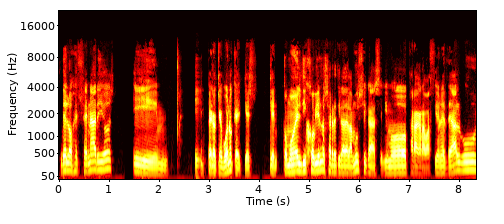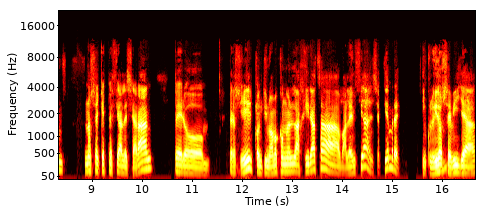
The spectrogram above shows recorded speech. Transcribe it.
de los escenarios y, y- pero que bueno, que, que, que como él dijo bien, no se retira de la música. Seguimos para grabaciones de álbums, no sé qué especiales se harán, pero, pero sí, continuamos con la gira hasta Valencia en septiembre, incluido Sevilla.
